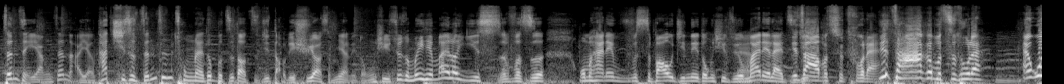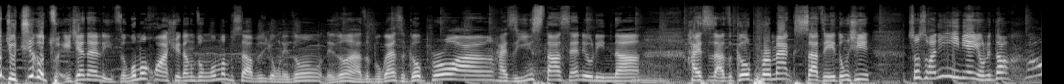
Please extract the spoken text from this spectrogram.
整这样整那样。他其实真正从来都不知道自己到底需要什么样的东西，所以说每天买了一四副子我们喊的无十保金的东西，最后买得来。你咋不吃土呢？你咋个不吃土呢？哎，我就举个最简单的例子，我们滑雪当中，我们不是要不是用那种那种啥子，不管是 GoPro 啊，还是 Insta 三六零呐，还是啥子 GoPro Max 啊这些东西，说实话，你一年用得到好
